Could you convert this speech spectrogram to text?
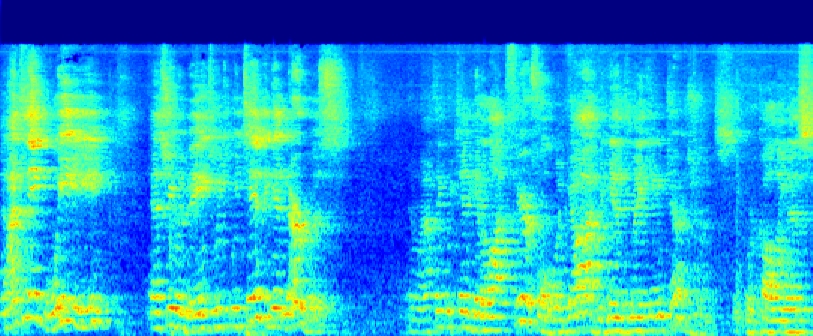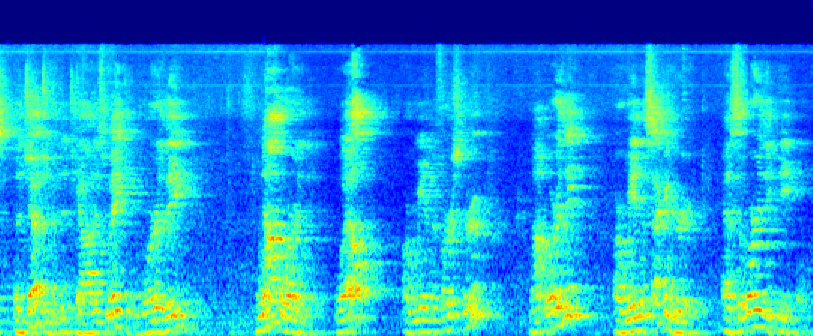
and I think we, as human beings, we, we tend to get nervous, and I think we tend to get a lot fearful when God begins making judgments. We're calling this a judgment that God is making. Worthy, not worthy. Well, are we in the first group? Not worthy? Are we in the second group? As the worthy people?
